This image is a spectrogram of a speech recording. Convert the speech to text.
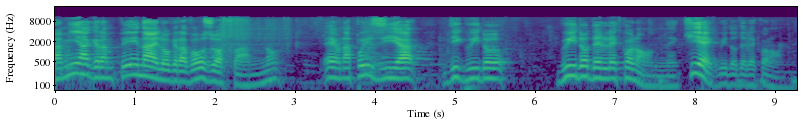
La mia gran pena e lo gravoso affanno è una poesia di Guido, Guido delle Colonne. Chi è Guido delle Colonne?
